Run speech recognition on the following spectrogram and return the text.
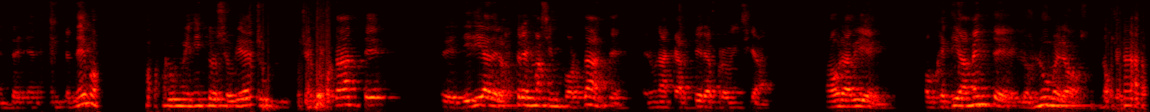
Entendemos que un ministro de seguridad es un funcionario importante, eh, diría de los tres más importantes en una cartera provincial. Ahora bien, objetivamente los números no funcionaron.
